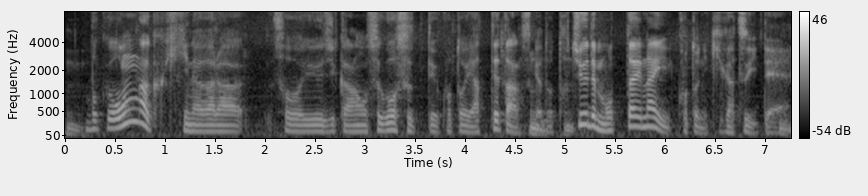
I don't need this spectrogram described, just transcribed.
うん。僕音楽聴きながらそういう時間を過ごすっていうことをやってたんですけど、うん途中でもったいないことに気がついて、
